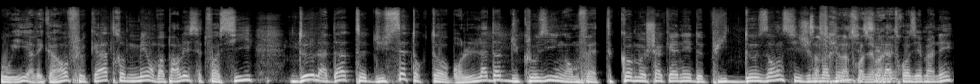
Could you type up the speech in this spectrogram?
Oui, avec un off le 4, mais on va parler cette fois-ci de la date du 7 octobre, la date du closing en fait. Comme chaque année depuis deux ans, si je ne m'abuse, c'est la troisième année.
